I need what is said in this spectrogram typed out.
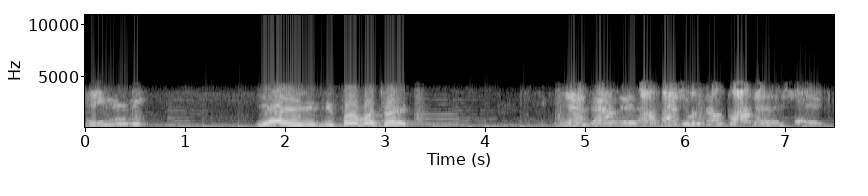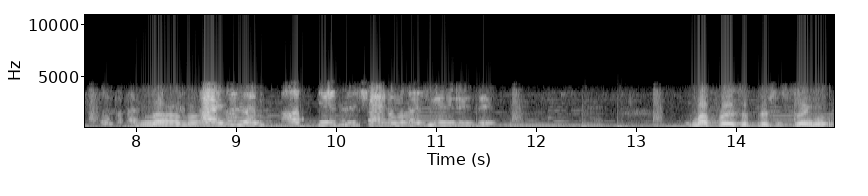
Can you hear me? Yeah, I hear you. You find my track? Yeah, I found it. I thought you were still talking. Shit. Nah, nah. All right, listen, I'll get into the track. I'm going to let you introduce it. My first official single.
